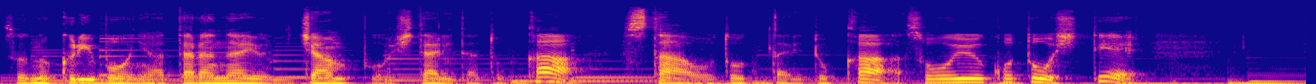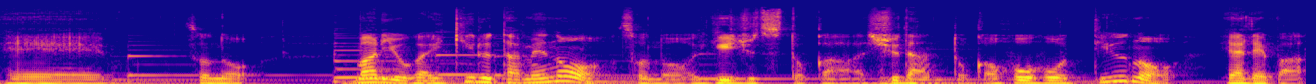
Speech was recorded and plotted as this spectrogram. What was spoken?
そのクリボーに当たらないようにジャンプをしたりだとかスターを取ったりとかそういうことをして、えー、そのマリオが生きるためのその技術とか手段とか方法っていうのをやれば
